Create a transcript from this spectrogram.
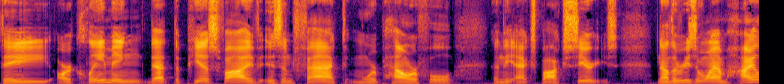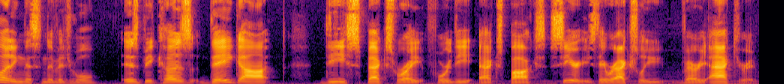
they are claiming that the PS5 is in fact more powerful than the Xbox Series. Now, the reason why I'm highlighting this individual is because they got the specs right for the Xbox Series. They were actually very accurate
